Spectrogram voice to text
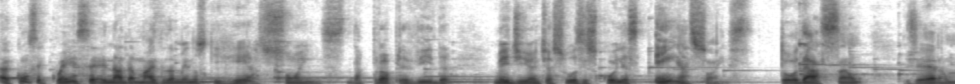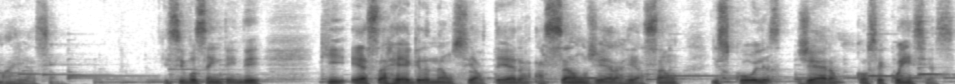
A consequência é nada mais nada menos que reações da própria vida mediante as suas escolhas em ações. Toda ação gera uma reação. E se você entender que essa regra não se altera, ação gera reação, escolhas geram consequências.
